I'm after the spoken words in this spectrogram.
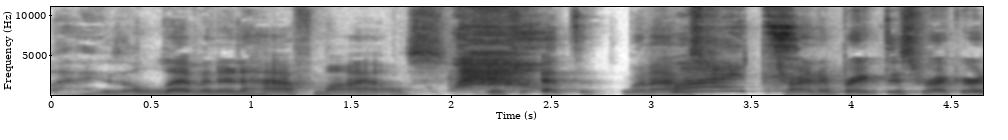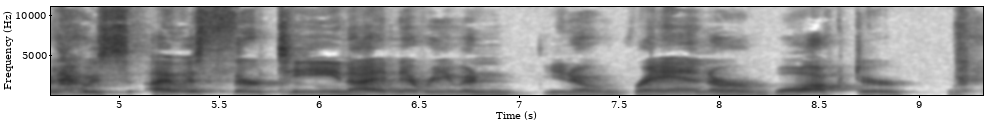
I think it was 11 and a half miles. Wow. Which at the, when I was what? trying to break this record, I was I was 13. I had never even, you know, ran or walked or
